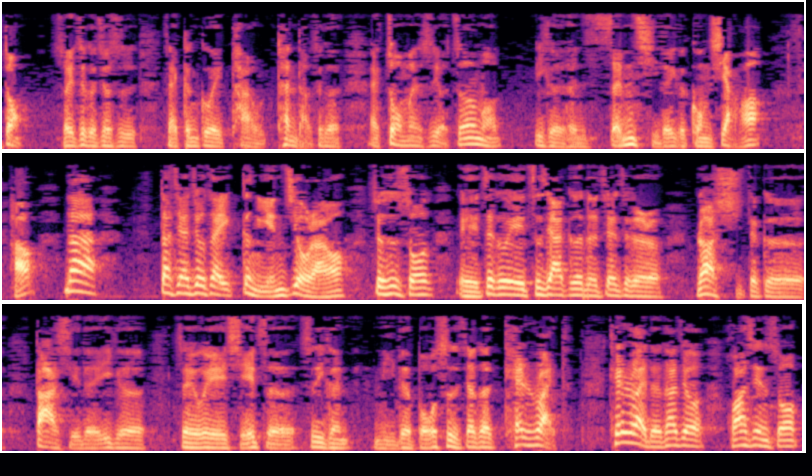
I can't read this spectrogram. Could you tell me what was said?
动。所以这个就是在跟各位讨探讨这个，哎，做梦是有这么一个很神奇的一个功效啊。好，那大家就在更研究了哦，就是说，哎，这个位芝加哥的在这个 Rush 这个大学的一个这位学者是一个。你的博士叫做 Cartwright，Cartwright 他就发现说，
